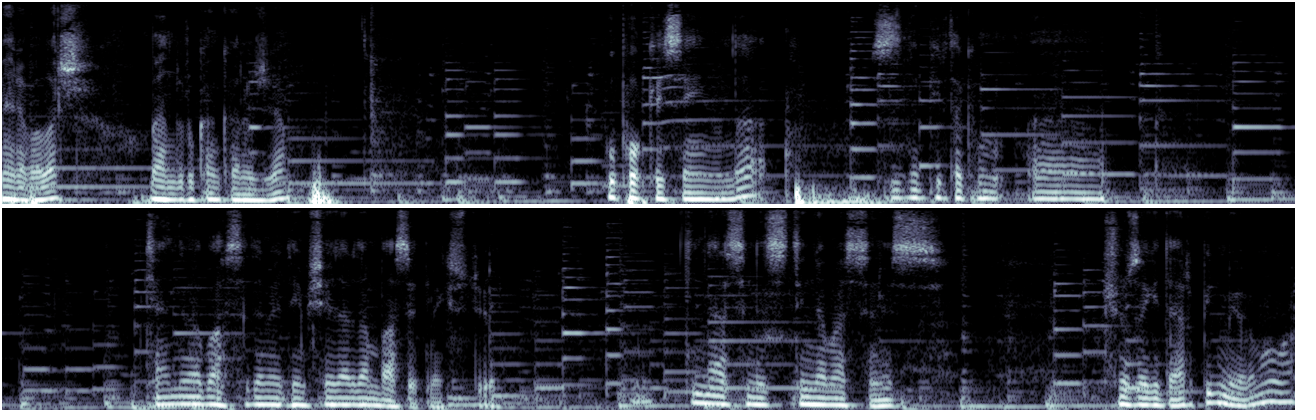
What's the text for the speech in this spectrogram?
Merhabalar, ben Durukan Karaca. Bu podcast yayınında sizinle bir takım e, kendime bahsedemediğim şeylerden bahsetmek istiyorum. Dinlersiniz, dinlemezsiniz. Hoşunuza gider bilmiyorum ama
